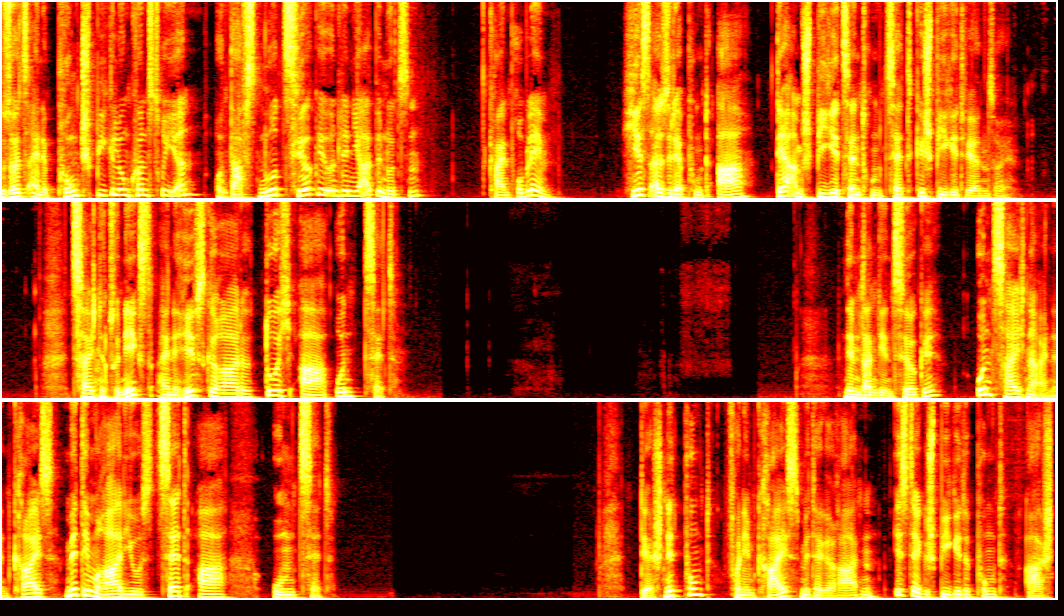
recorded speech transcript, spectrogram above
Du sollst eine Punktspiegelung konstruieren und darfst nur Zirkel und Lineal benutzen? Kein Problem. Hier ist also der Punkt A, der am Spiegelzentrum Z gespiegelt werden soll. Zeichne zunächst eine Hilfsgerade durch A und Z. Nimm dann den Zirkel und zeichne einen Kreis mit dem Radius ZA um Z. Der Schnittpunkt von dem Kreis mit der Geraden ist der gespiegelte Punkt A'.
